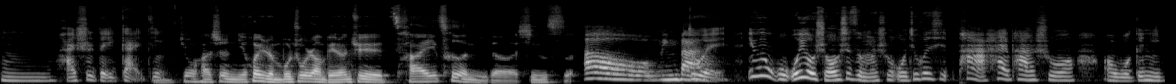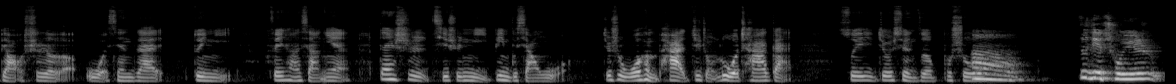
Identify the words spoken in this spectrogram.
嗯还是得改进。就还是你会忍不住让别人去猜测你的心思。哦，明白。，对，因为我我有时候是怎么说，我就会是怕害怕说，哦，我跟你表示了，我现在对你非常想念，但是其实你并不想我，就是我很怕这种落差感，所以就选择不说。嗯，自己处于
